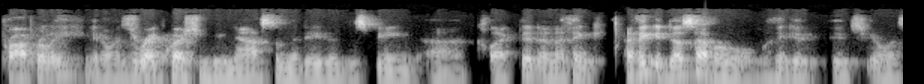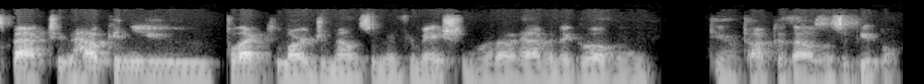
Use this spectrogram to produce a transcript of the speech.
properly. You know, is the right question being asked on the data that's being uh, collected? And I think I think it does have a role. I think it, it's you know it's back to how can you collect large amounts of information without having to go out and you know talk to thousands of people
